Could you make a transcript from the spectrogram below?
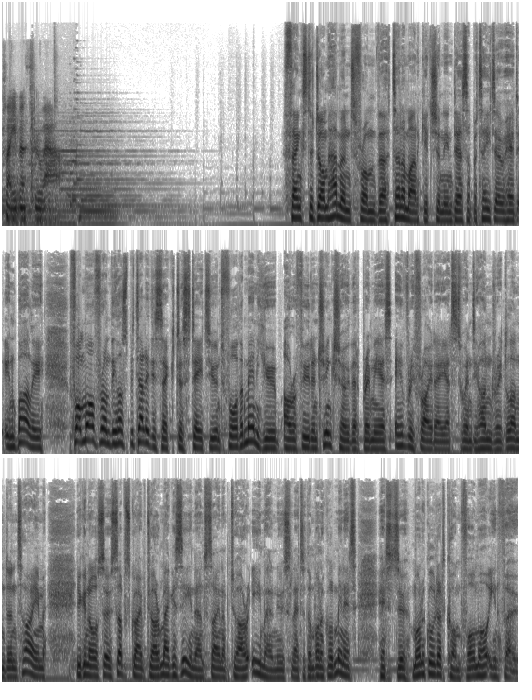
flavour throughout. Thanks to Dom Hammond from the Tanaman Kitchen in Desa Potato Head in Bali. For more from the hospitality sector, stay tuned for the menu, our food and drink show that premieres every Friday at 2000 London time. You can also subscribe to our magazine and sign up to our email newsletter, The Monocle Minute. Head to monocle.com for more info.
